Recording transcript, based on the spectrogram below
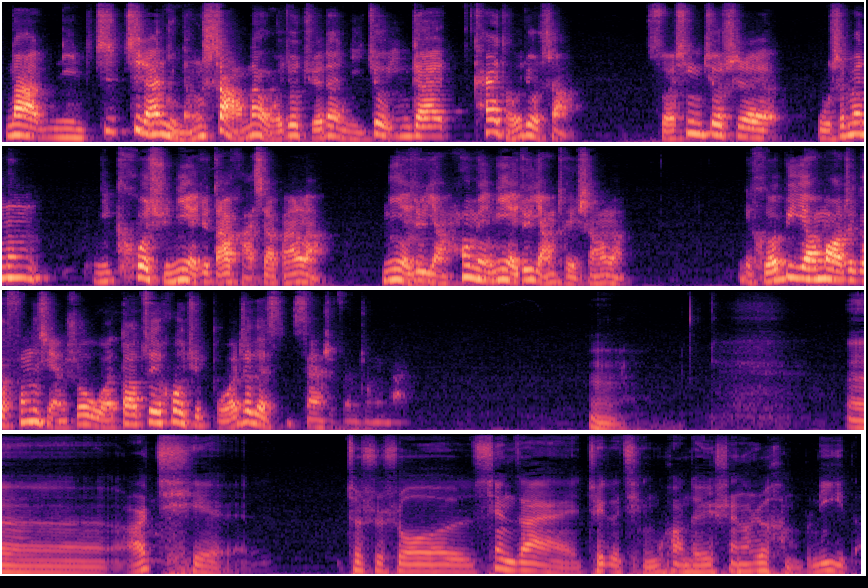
那你既既然你能上，那我就觉得你就应该开头就上，索性就是五十分钟，你或许你也就打卡下班了，你也就养后面你也就养腿伤了。你何必要冒这个风险？说我到最后去搏这个三十分钟呢？嗯，呃，而且就是说，现在这个情况对于山东是很不利的。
